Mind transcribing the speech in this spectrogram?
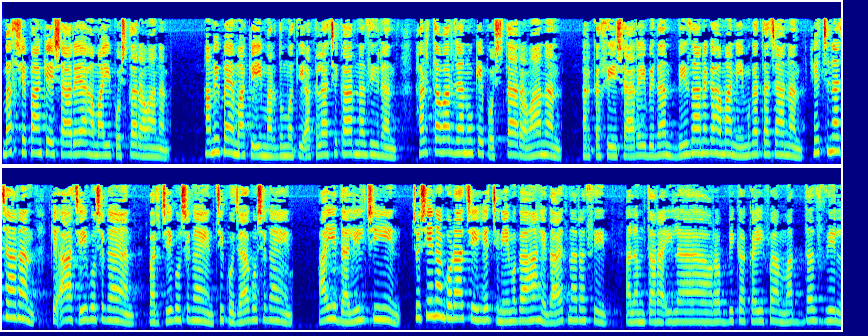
بس شپان کے اشارے ہمائی پوشتا روانند۔ ہمیں پہ ماں کے مردمتی اکلا چکار نظیرند ہر تور جانو کے پوشتا روانند، ہر کسی اشارے بدند، بے زانگا ہما نیمگا تا چانند ہچ نہ چارند کہ آ چی گوش گئند پر چی گوش گئند چی کجا گوش گئند آئیے دلیل چین چوشینا گوڑا چی ہچ نیمگا ہاں ہدایت نہ رسید۔ علم ترا الى ربک کیفا مد الظل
